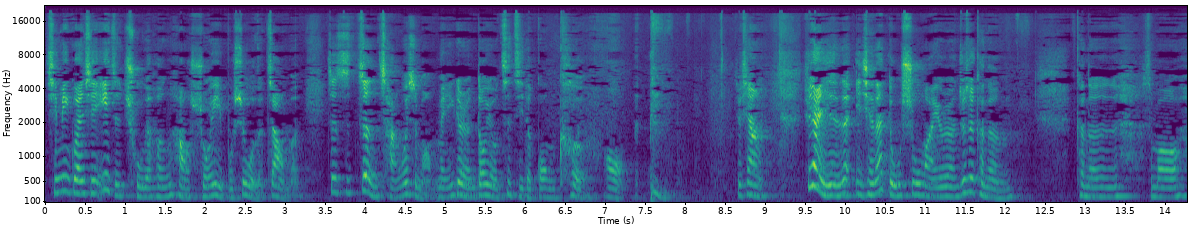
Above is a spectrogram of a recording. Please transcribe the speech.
亲密关系一直处得很好，所以不是我的罩门，这是正常。为什么？每一个人都有自己的功课哦。就像就像以前在以前在读书嘛，有人就是可能可能什么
